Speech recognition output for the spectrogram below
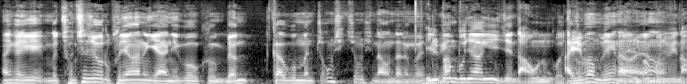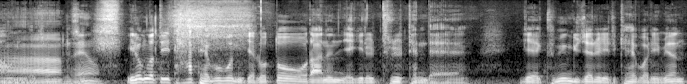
아니, 그러니까 이게 뭐 전체적으로 분양하는 게 아니고 그몇 가구만 조금씩 조금씩 나온다는 거예요? 일반 분양이 이제 나오는 거죠. 아, 일반 분양이 네, 나와요. 일반 분양이 나오는 아, 거죠. 그래요? 이런 것들이 다 대부분 이제 로또라는 얘기를 들을 텐데 이제 금융 규제를 이렇게 해 버리면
